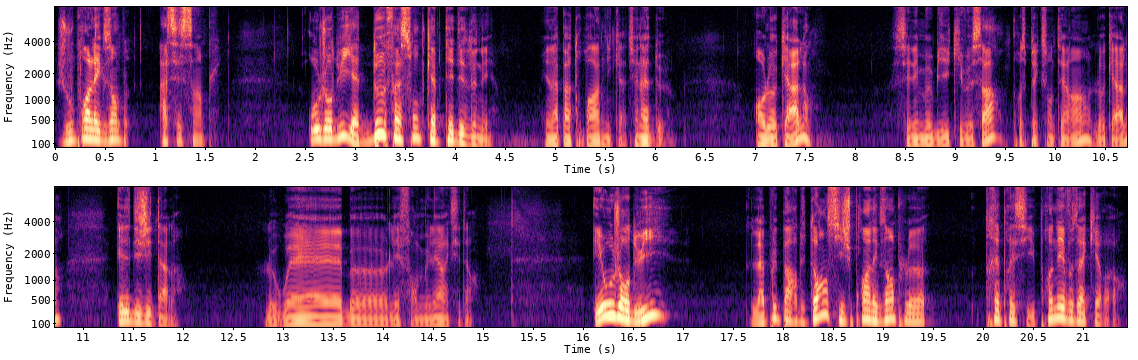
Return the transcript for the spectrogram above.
Je vous prends l'exemple assez simple. Aujourd'hui, il y a deux façons de capter des données. Il n'y en a pas trois ni quatre, il y en a deux. En local, c'est l'immobilier qui veut ça, prospection terrain, local, et le digital, le web, euh, les formulaires, etc. Et aujourd'hui, la plupart du temps, si je prends un exemple très précis, prenez vos acquéreurs.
